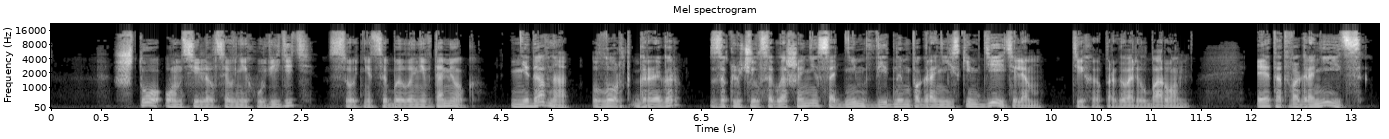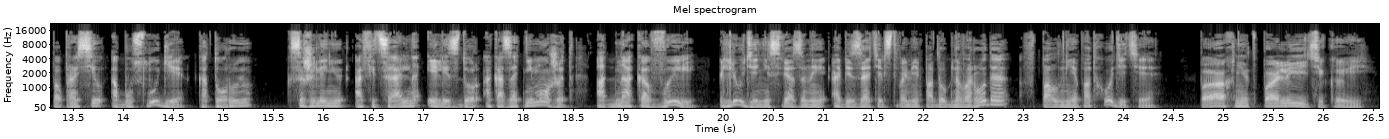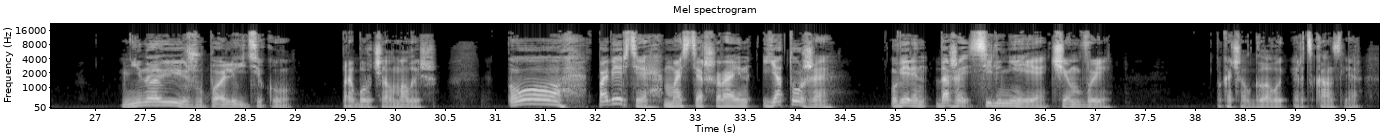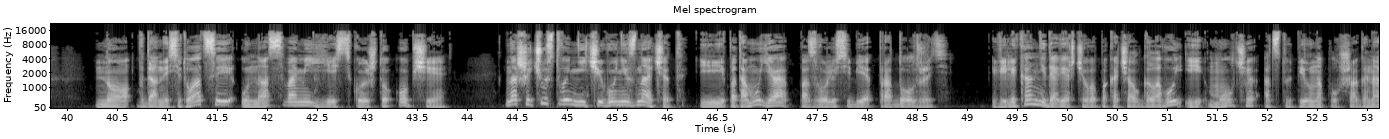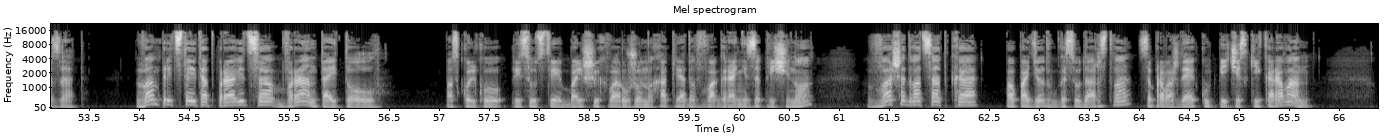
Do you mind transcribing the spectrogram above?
Что он силился в них увидеть, сотнице было невдомек. Недавно лорд Грегор заключил соглашение с одним видным вагранийским деятелем, тихо проговорил барон. Этот ваграниец попросил об услуге, которую, к сожалению, официально Элисдор оказать не может, однако вы, люди, не связанные обязательствами подобного рода, вполне подходите. «Пахнет политикой», «Ненавижу политику», — пробурчал малыш. «О, поверьте, мастер Шрайн, я тоже. Уверен, даже сильнее, чем вы», — покачал головой эрцканцлер. «Но в данной ситуации у нас с вами есть кое-что общее. Наши чувства ничего не значат, и потому я позволю себе продолжить». Великан недоверчиво покачал головой и молча отступил на полшага назад. «Вам предстоит отправиться в Рантайтол, Поскольку присутствие больших вооруженных отрядов в Агране запрещено, ваша двадцатка попадет в государство, сопровождая купеческий караван.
